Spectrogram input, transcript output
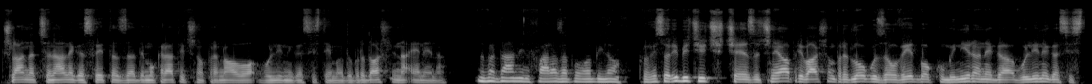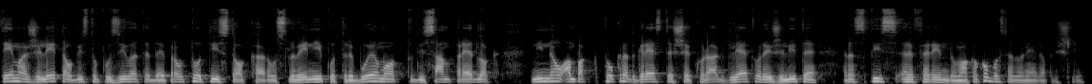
član nacionalnega sveta za demokratično prenovo volilnega sistema. Dobrodošli na NN. Dobar dan in hvala za povabilo. Profesor Ribičič, če začnemo pri vašem predlogu za uvedbo kombiniranega volilnega sistema, že leta v bistvu pozivate, da je prav to tisto, kar v Sloveniji potrebujemo. Tudi sam predlog ni nov, ampak tokrat greste še korak dlje, torej želite razpis referenduma. Kako boste do njega prišli?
